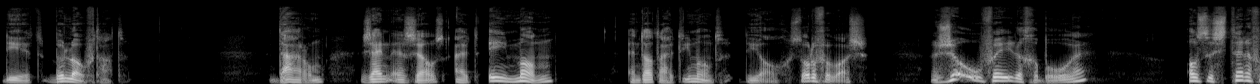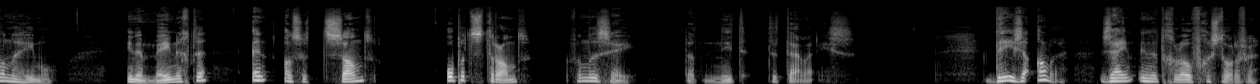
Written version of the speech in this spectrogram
die het beloofd had. Daarom zijn er zelfs uit één man, en dat uit iemand die al gestorven was, zoveel geboren als de sterren van de hemel, in een menigte en als het zand op het strand van de zee, dat niet te tellen is. Deze allen zijn in het geloof gestorven.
